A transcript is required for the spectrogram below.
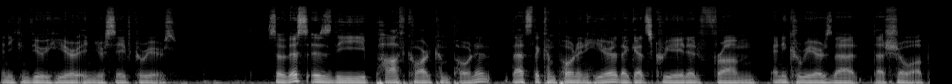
And you can view it here in your saved careers. So this is the path card component. That's the component here that gets created from any careers that, that show up.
